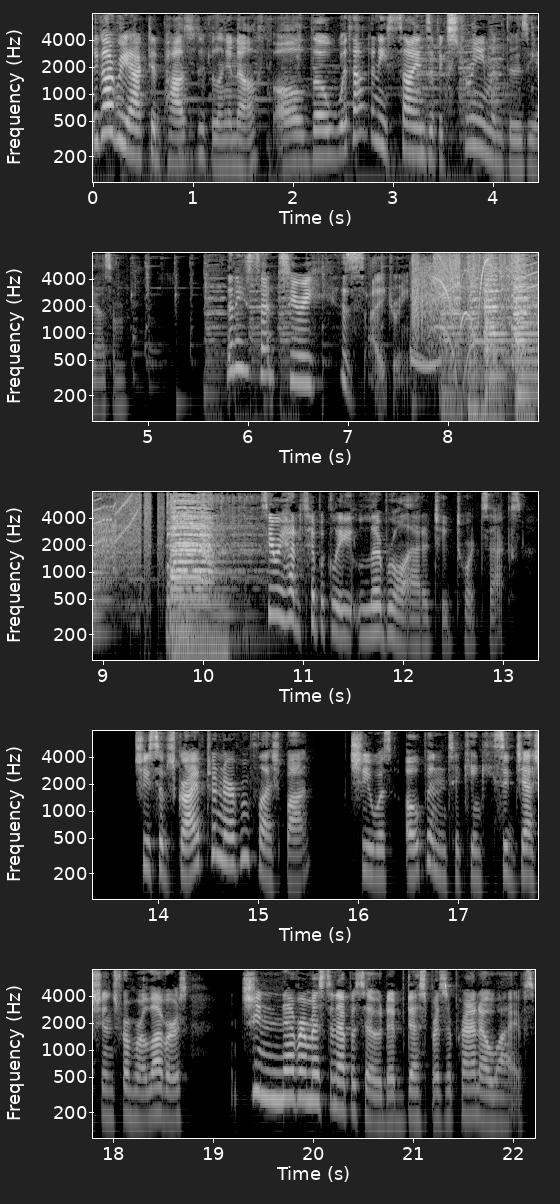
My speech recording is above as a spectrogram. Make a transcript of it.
The guy reacted positively enough, although without any signs of extreme enthusiasm. Then he sent Siri his iDream. Siri had a typically liberal attitude toward sex. She subscribed to Nerve and Fleshbot. She was open to kinky suggestions from her lovers. and She never missed an episode of Desperate Soprano Wives.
